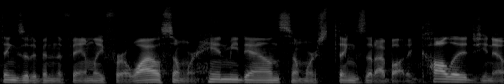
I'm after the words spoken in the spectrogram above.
things that have been in the family for a while, some were hand me downs, some were things that I bought in college, you know.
